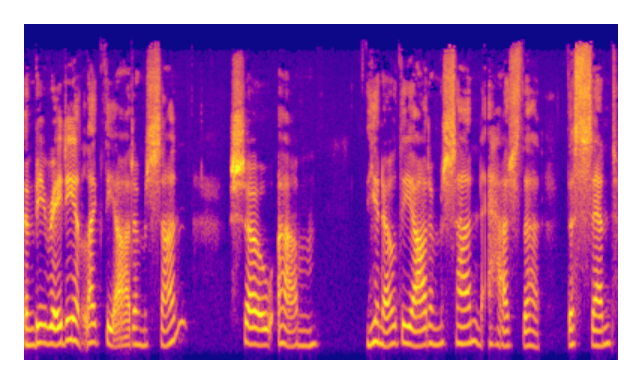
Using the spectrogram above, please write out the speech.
And be radiant like the autumn sun. So, um, you know, the autumn sun has the, the scent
